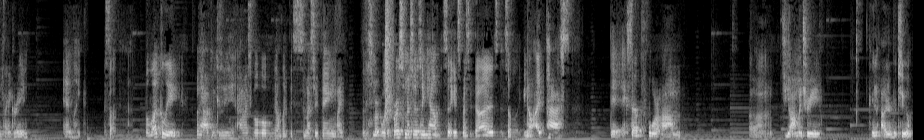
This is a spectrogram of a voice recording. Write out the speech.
since ninth grade, and like it sucked in that. But luckily, what happened because we at my school we have like this semester thing like the, sem- the first semester doesn't count, but the second semester does, and so like you know I passed it except for um uh, geometry in algebra two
